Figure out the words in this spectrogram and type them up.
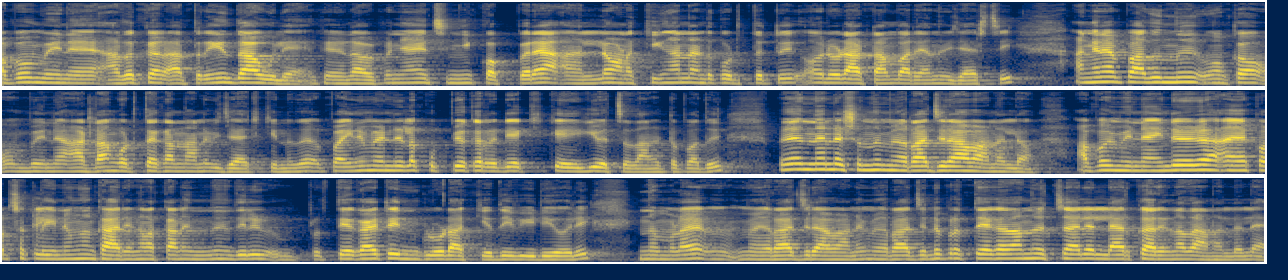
അപ്പം പിന്നെ അതൊക്കെ അത്രയും ഇതാവൂലേ? അപ്പം ഞാൻ ചിഞ്ഞി കൊപ്പര നല്ല ഉണക്കിങ്ങാണ്ട് കൊടുത്തിട്ട് ഓരോട് ആട്ടാൻ പറയാമെന്ന് വിചാരിച്ച്. അങ്ങനെ അപ്പോൾ അതൊന്ന് ഒക്കെ പിന്നെ ആട്ടാൻ കൊടുത്തേക്കാന്നാണ് വിചാരിക്കുന്നത് അപ്പോൾ അതിന് വേണ്ടിയുള്ള കുപ്പിയൊക്കെ റെഡിയാക്കി കഴുകി വെച്ചതാണ് കേട്ടോ അപ്പോൾ അത്. പിന്നെ എന്നതിന്റെ ശേഷം മിറാജ് രാവാണല്ലോ. അപ്പം പിന്നെ അതിന്റെ ഒരു കുറച്ച് ക്ലീനിങ്ങും കാര്യങ്ങളൊക്കെയാണ് ഇന്ന് ഇതിൽ പ്രത്യേകമായിട്ട് ഇൻക്ലൂഡ് ആക്കിയത് ഈ വീഡിയോയിൽ. നമ്മളെ മിറാജ് രാവാണ്. മിറാജിന്റെ പ്രത്യേകത എന്ന് വെച്ചാൽ എല്ലാവർക്കും അറിയുന്നതാണല്ലോ അല്ലേ?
